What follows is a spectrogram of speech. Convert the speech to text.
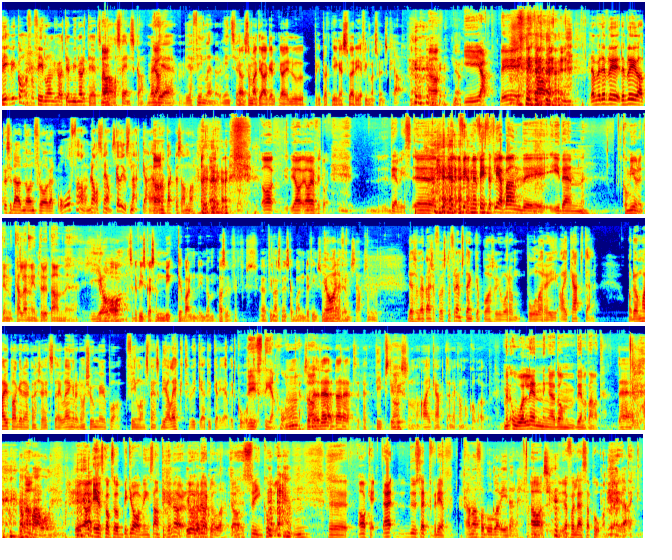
vi, vi kommer från Finland, vi hör till en minoritet som Ja. talar svenska. Men Ja. vi, är, vi är finländare, vi är inte Ja, svenskar. som att jag, är- jag är nu i praktiken Sverige-finlandssvensk. Ja. Ja. Ja. ja. Ja, ja, men det blir, det blir ju alltid sådär att någon frågar Åh fan vad bra svenska du snackar. Ja, Ja. men tack detsamma. Ja, ja, ja, jag förstår. Delvis. Eh, Men finns det fler band i i den communityn, kallar ni inte utan... eh, ja, Alltså det finns ganska mycket band inom, alltså finlandssvenska band, det finns. ja, det del. finns det absolut. Det som jag kanske först och främst tänker på så är ju våra polare i iCaptain. Och de har ju tagit det kanske ett steg längre. De sjunger ju på finlandssvensk dialekt, vilket jag tycker är jävligt coolt. Det är stenhårt. Mm, så Ja. det, det där är ett, ett tips till lyssnarna. iCaptain, det kan man kolla upp. Men ålänningar, de, det är något annat. Det är, de är bara ålänningar. Jag älskar också begravningsentreprenörerna. Jo, de är coola. Ja. Svincoola. Uh, Okej, Nej, du släpper vi det. Ja, man får googla vidare. Ja, jag får läsa på om det helt Ja. enkelt.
